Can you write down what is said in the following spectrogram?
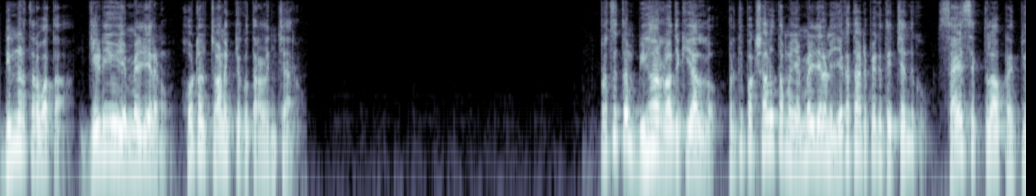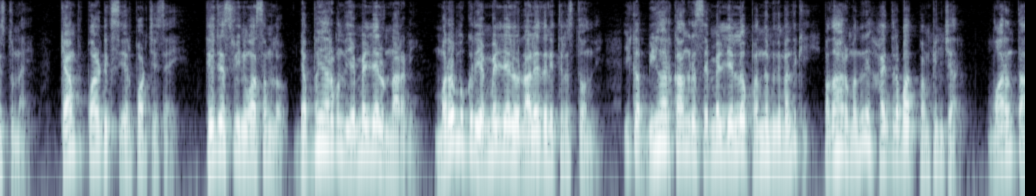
డిన్నర్ తర్వాత జేడీయూ ఎమ్మెల్యేలను హోటల్ చాణక్యకు తరలించారు. ప్రస్తుతం బీహార్ రాజకీయాల్లో ప్రతిపక్షాలు తమ ఎమ్మెల్యేలను ఏకతాటిపైకి తెచ్చేందుకు శాయశక్తులా ప్రయత్నిస్తున్నాయి. క్యాంప్ పాలిటిక్స్ ఏర్పాటు చేశాయి. తేజస్వి నివాసంలో డెబ్బై ఆరు మంది ఎమ్మెల్యేలు ఉన్నారని మరో ముగ్గురు ఎమ్మెల్యేలు రాలేదని తెలుస్తోంది. ఇక బీహార్ కాంగ్రెస్ ఎమ్మెల్యేల్లో పంతొమ్మిది మందికి పదహారు మందిని హైదరాబాద్ పంపించారు. వారంతా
